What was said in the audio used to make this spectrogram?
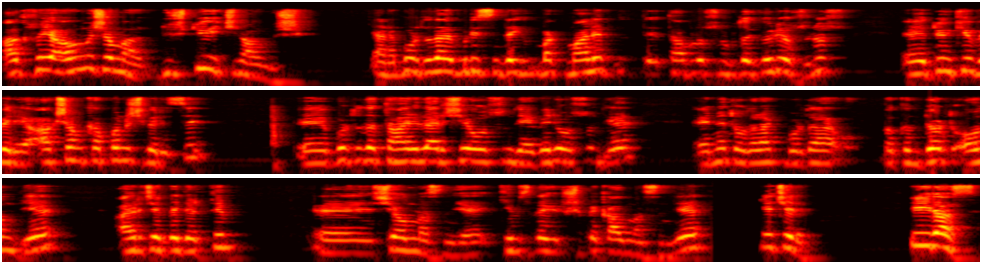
Akfe'yi almış ama düştüğü için almış. Yani burada da bu listede bak maliyet tablosunu burada görüyorsunuz. E, dünkü veri, akşam kapanış verisi. E, burada da tarihler şey olsun diye, veri olsun diye e, net olarak burada bakın 4-10 diye ayrıca belirttim. E, şey olmasın diye, kimse de şüphe kalmasın diye. Geçelim. İlas.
